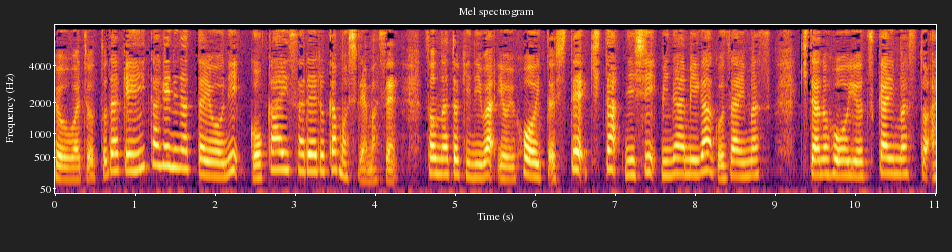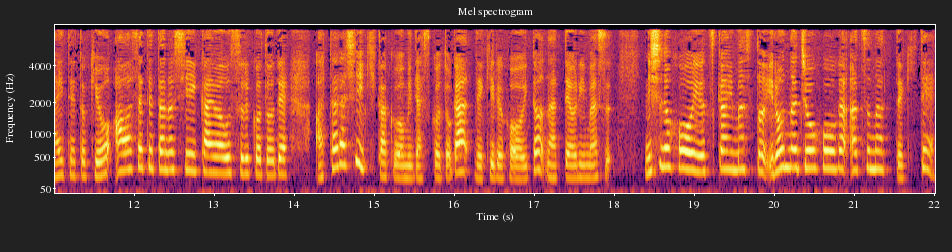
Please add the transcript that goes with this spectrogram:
今日はちょっとだけいい加減になったように誤解されるかもしれません。そんな時には良い方位として北西南がございます。北の方位を使いますと相手と気を合わせて楽しい会話をすることで新しい企画を生み出すことができる方位となっております。西の方位を使いますといろんな情報が集まってきて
